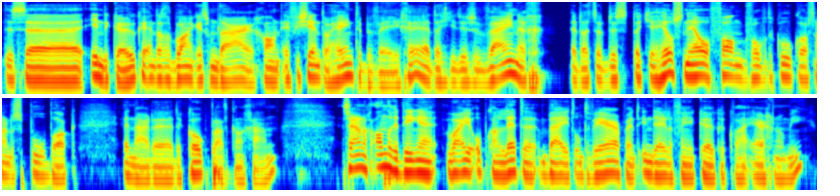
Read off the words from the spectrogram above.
dus uh, in de keuken. En dat het belangrijk is om daar gewoon efficiënt doorheen te bewegen. Hè? Dat je dus weinig, dat, er dus, dat je heel snel van bijvoorbeeld de koelkast naar de spoelbak en naar de, de kookplaat kan gaan. Zijn er nog andere dingen waar je op kan letten bij het ontwerpen en het indelen van je keuken qua ergonomie?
